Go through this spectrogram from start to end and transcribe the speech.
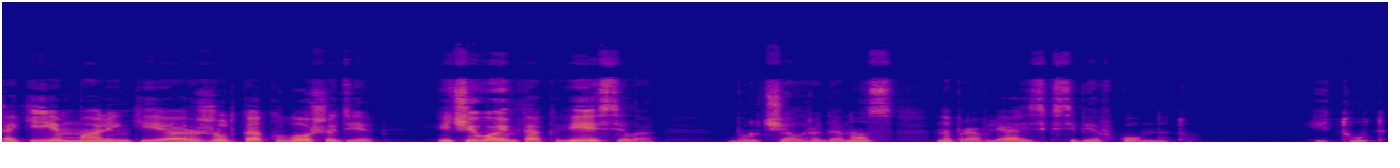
«Такие маленькие, а ржут, как лошади! И чего им так весело?» — бурчал рогонос, направляясь к себе в комнату. И тут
